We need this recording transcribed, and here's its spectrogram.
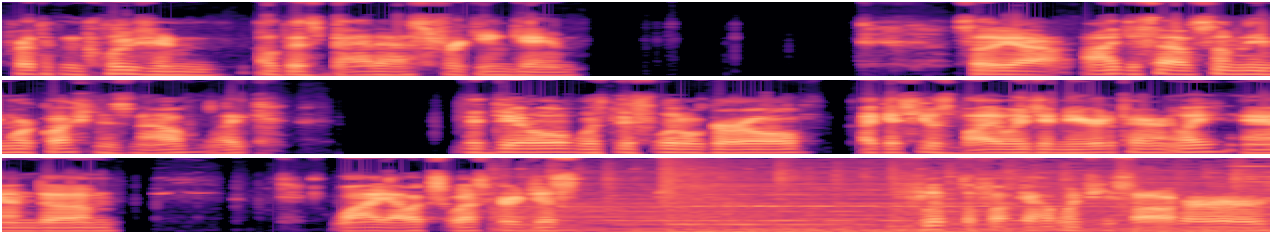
for the conclusion of this badass freaking game. So yeah, I just have so many more questions now, like the deal with this little girl. I guess she was bioengineered apparently, and um, why Alex Wesker just flipped the fuck out when she saw her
